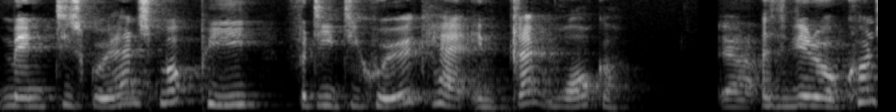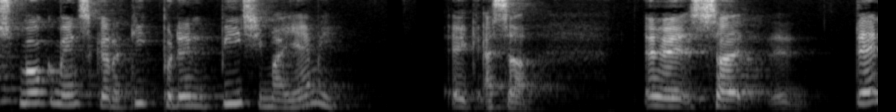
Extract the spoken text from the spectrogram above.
Men de skulle jo have en smuk pige, fordi de kunne jo ikke have en grim walker. Ja. Altså, det var jo kun smukke mennesker, der gik på den beach i Miami. Ikke? Altså, øh, så øh, den,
